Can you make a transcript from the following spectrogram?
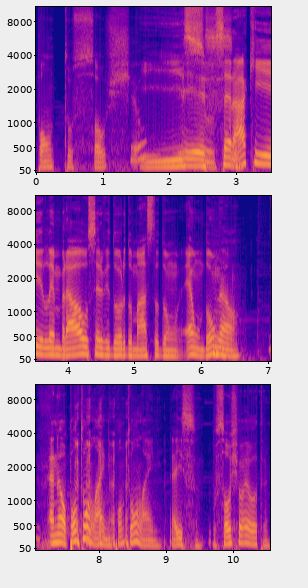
ponto social. Isso. Isso. Será que lembrar o servidor do Mastodon é um dom? Não. É não, ponto online, ponto online. É isso. O social é outro.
